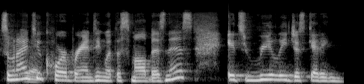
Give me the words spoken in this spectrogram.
So when I do core branding with a small business, it's really just getting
